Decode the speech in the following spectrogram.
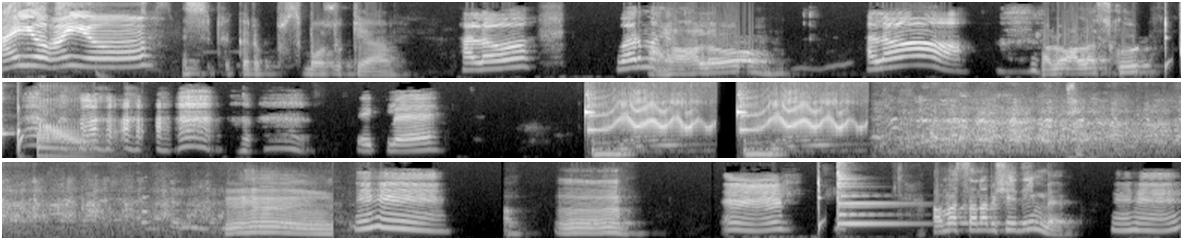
Ayo, ayo. Speaker bozuk ya. Halo? Var mı? Alo, alo. Halo? Alo, alles gut? Bekle. Hı hı. Mhm. Hı Ama sana bir şey diyeyim mi? hı. hı.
